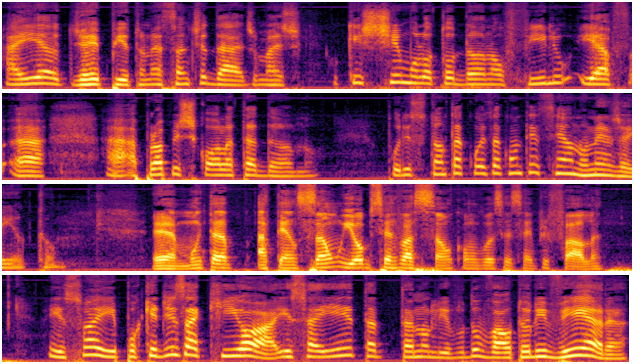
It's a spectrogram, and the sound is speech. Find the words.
aí eu repito, não é santidade, mas o que estímulo eu estou dando ao filho e a, a, a própria escola está dando. Por isso tanta coisa acontecendo, né, Jailton? É, muita atenção e observação, como você sempre fala. Isso aí, porque diz aqui, ó, isso aí tá, tá no livro do Walter Oliveira,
